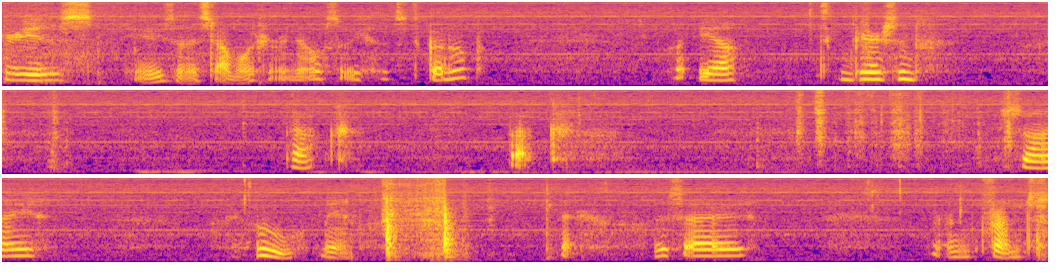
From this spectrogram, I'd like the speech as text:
here he is. He's in a stop motion right now, so he has his gun up. But yeah, it's a comparison. Back, back, side. Ooh, man. Side, and front.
